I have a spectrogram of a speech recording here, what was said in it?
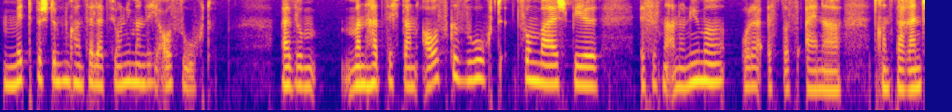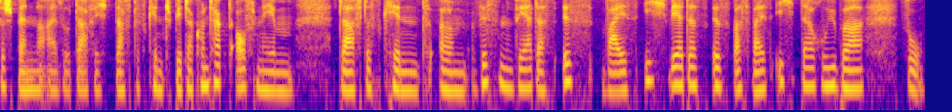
mit bestimmten Konstellationen, die man sich aussucht. Also man hat sich dann ausgesucht, zum Beispiel, ist es eine anonyme oder ist das eine transparente Spende? Also darf ich, darf das Kind später Kontakt aufnehmen? Darf das Kind ähm, wissen, wer das ist? Weiß ich, wer das ist? Was weiß ich darüber? So,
